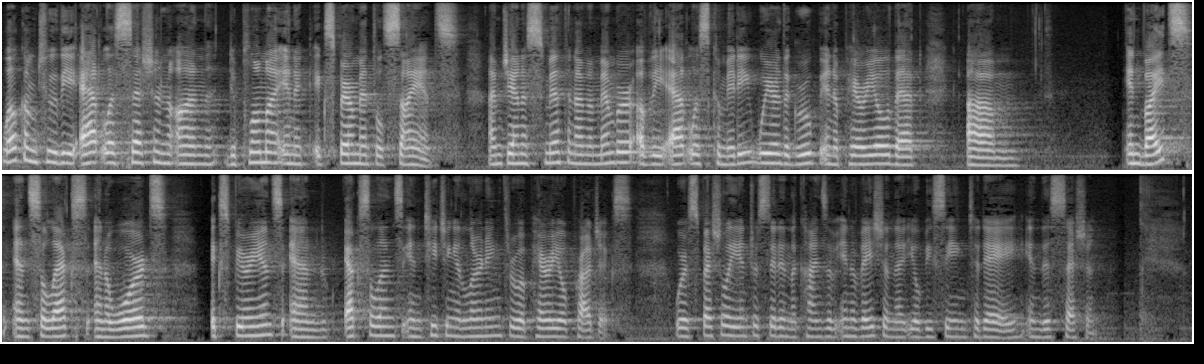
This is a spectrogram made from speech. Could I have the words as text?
Welcome to the Atlas session on Diploma in Experimental Science. I'm Janice Smith, and I'm a member of the Atlas Committee. We are the group in Apereo that um, invites and selects and awards experience and excellence in teaching and learning through Apereo projects. We're especially interested in the kinds of innovation that you'll be seeing today in this session.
